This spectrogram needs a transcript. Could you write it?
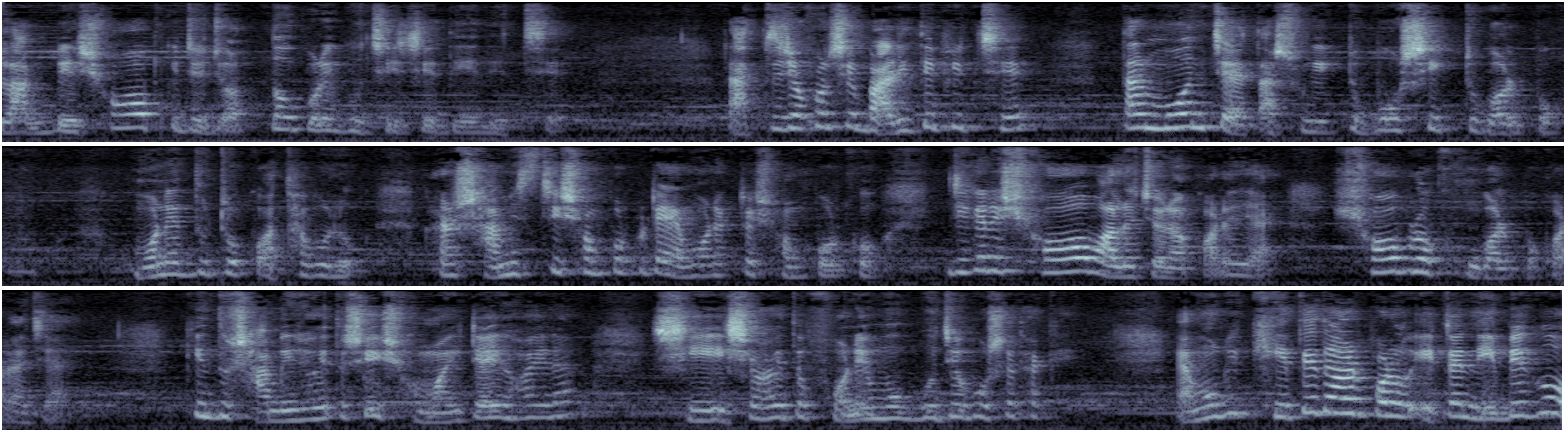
লাগবে সব কিছু যত্ন করে গুছিয়ে সে দিয়ে দিচ্ছে। রাত্রে যখন সে বাড়িতে ফিরছে, তার মন চায় তার সঙ্গে একটু বসে একটু গল্প করুক, মনের দুটো কথা বলুক। কারণ স্বামী স্ত্রী সম্পর্কটা এমন একটা সম্পর্ক যেখানে সব আলোচনা করা যায়, সব রকম গল্প করা যায়। কিন্তু স্বামীর হয়তো সেই সময়টাই হয় না। সে এসে হয়তো ফোনে মুখ গুজে বসে থাকে। এমনকি খেতে দেওয়ার পরেও এটা নেবে গো?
